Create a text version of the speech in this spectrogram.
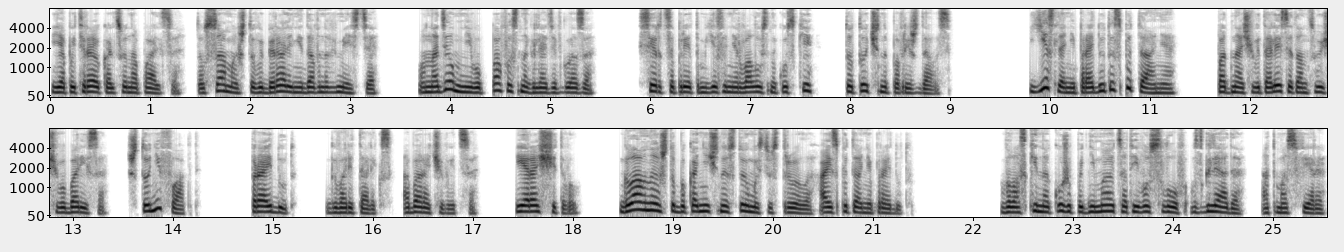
Я потираю кольцо на пальце, то самое, что выбирали недавно вместе. Он надел мне его, пафосно глядя в глаза. Сердце при этом, если не рвалось на куски, то точно повреждалось. «Если они пройдут испытания», — подначивает Олеся танцующего Бориса, — «что не факт». «Пройдут», говорит Алекс, оборачивается. Я рассчитывал. Главное, чтобы конечная стоимость устроила, а испытания пройдут. Волоски на коже поднимаются от его слов, взгляда, атмосферы,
